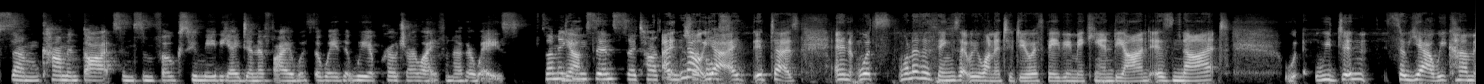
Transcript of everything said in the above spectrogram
some common thoughts and some folks who maybe identify with the way that we approach our life in other ways that make yeah. any sense? I talk. I, no, yeah, I, it does. And what's one of the things that we wanted to do with Baby Making and Beyond is not we didn't so yeah we come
